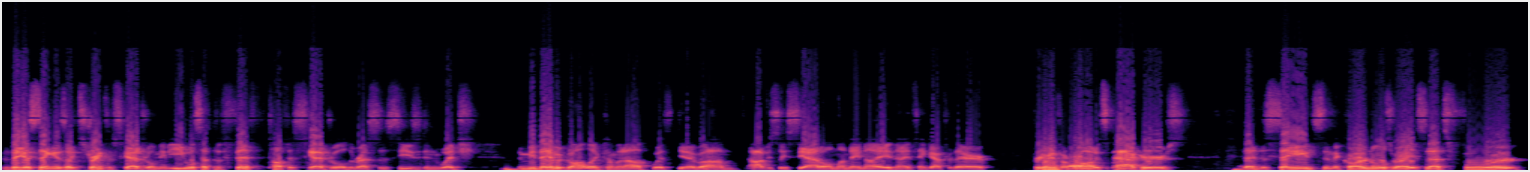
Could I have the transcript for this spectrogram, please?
the biggest thing is like strength of schedule. I mean, the Eagles have the fifth toughest schedule the rest of the season, which I mean they have a gauntlet coming up with you know um, obviously Seattle on Monday night, and I think after there, forgive me if I'm wrong, it's Packers, then the Saints and the Cardinals, right? So that's four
